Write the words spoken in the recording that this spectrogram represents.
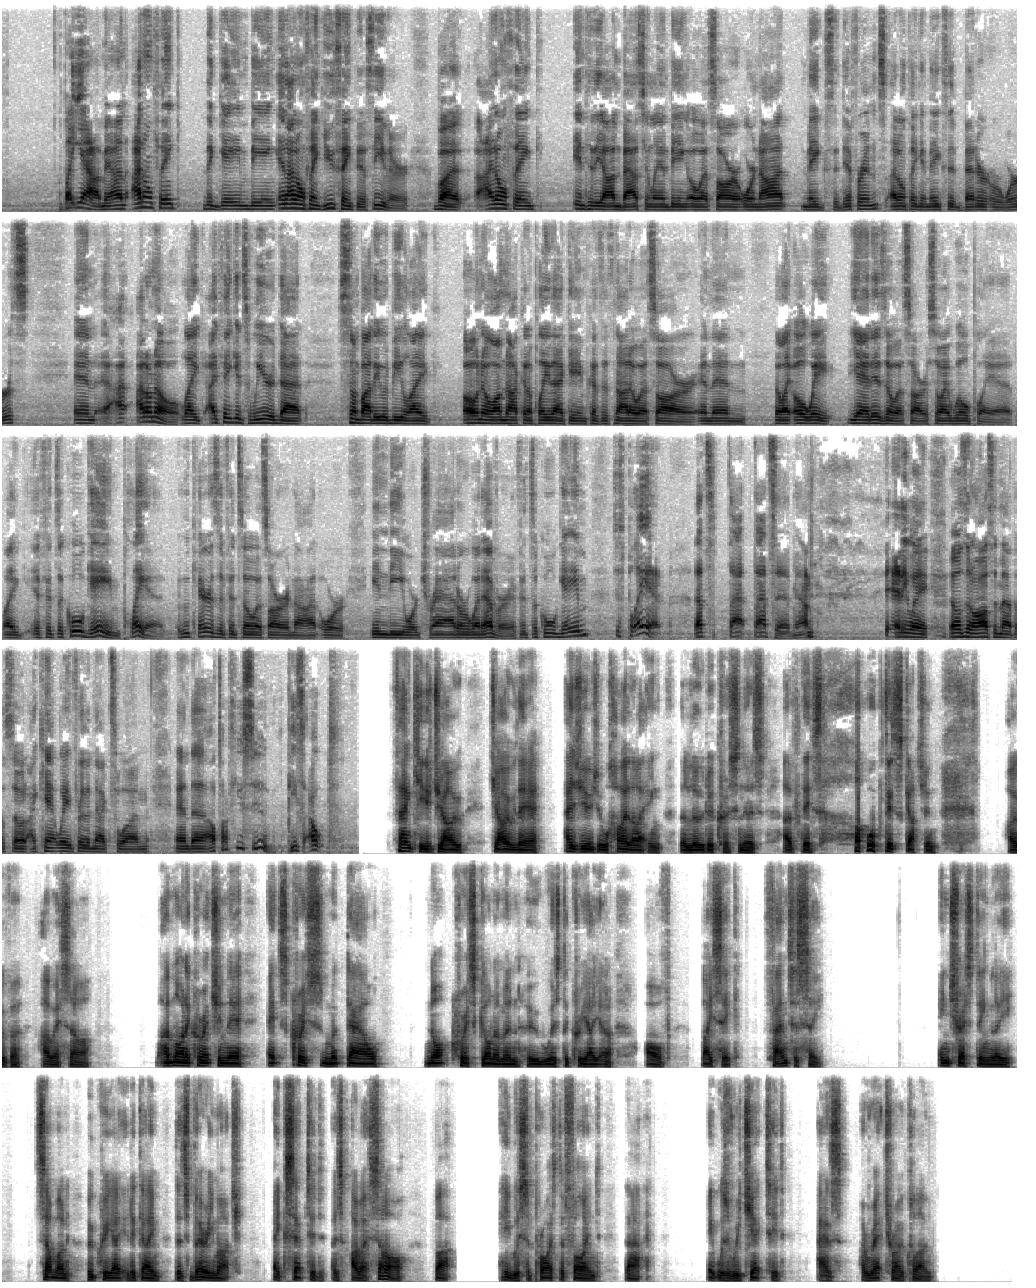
but yeah, man, I don't think the game being, and I don't think you think this either, but I don't think Into the Odd Bastion Land being OSR or not makes a difference. I don't think it makes it better or worse. And I, I don't know. Like, I think it's weird that somebody would be like, oh no, I'm not going to play that game because it's not OSR. And then they're like, oh wait, yeah, it is OSR, so I will play it. Like, if it's a cool game, play it. Who cares if it's OSR or not, or indie or trad or whatever? If it's a cool game, just play it. That's that. That's it, man. anyway, that was an awesome episode. I can't wait for the next one, and uh, I'll talk to you soon. Peace out. Thank you, Joe. Joe, there, as usual, highlighting the ludicrousness of this whole discussion over OSR. A minor correction there. It's Chris McDowell, not Chris Gonnerman, who was the creator of Basic Fantasy. Interestingly, someone who created a game that's very much accepted as OSR, but he was surprised to find that it was rejected as a retro clone.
